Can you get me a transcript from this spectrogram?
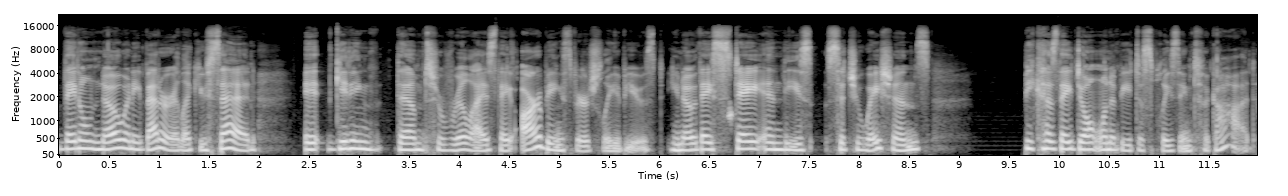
they don't know any better, like you said, it getting them to realize they are being spiritually abused. You know, they stay in these situations because they don't want to be displeasing to God.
